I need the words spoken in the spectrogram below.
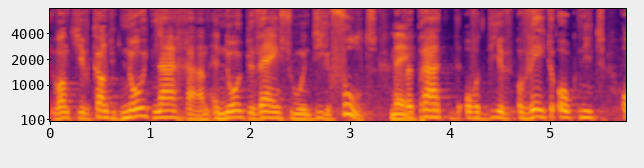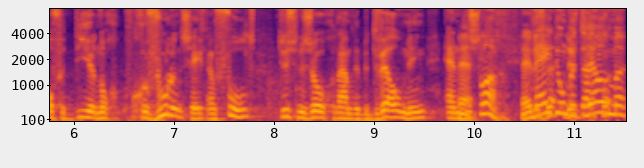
Want je kan natuurlijk nooit nagaan en nooit bewijzen hoe een dier voelt. We praten of het dier, we weten ook niet of het dier nog gevoelens heeft en voelt... tussen de zogenaamde bedwelming en Nee. de slag. Nee, dus wij doen dus daar bedwelmen,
